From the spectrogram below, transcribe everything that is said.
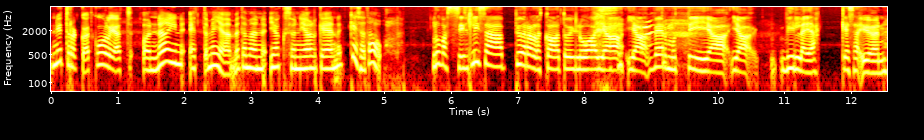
nyt rakkaat kuulijat on näin, että me jäämme tämän jakson jälkeen kesätauolle. Luvassa siis lisää pyörällä kaatuilua ja, ja vermuttia ja, ja villejä kesäyön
